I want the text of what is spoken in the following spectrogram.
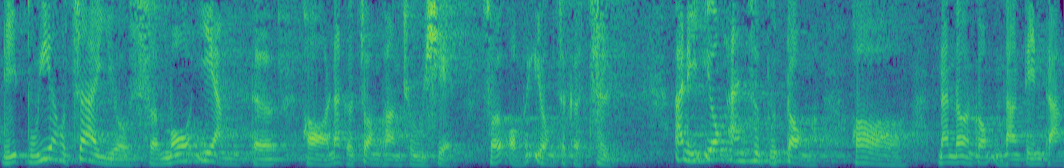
你不要再有什么样的哦那个状况出现。所以我们用这个字啊，你用安住不动哦，那那讲唔当叮当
